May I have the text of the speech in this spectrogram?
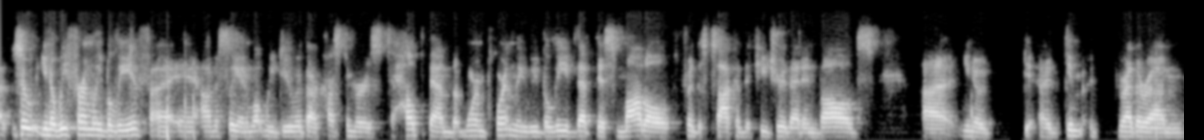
Uh, so, you know, we firmly believe, uh, in, obviously, in what we do with our customers to help them, but more importantly, we believe that this model for the SOC of the future that involves, uh, you know, rather um,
